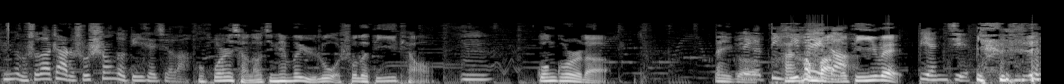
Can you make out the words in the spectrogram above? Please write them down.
你怎么说到这儿的时候声都低下去了？我忽然想到今天微语录说的第一条，嗯，光棍的。那个那个第一位的第一位编辑，编辑。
